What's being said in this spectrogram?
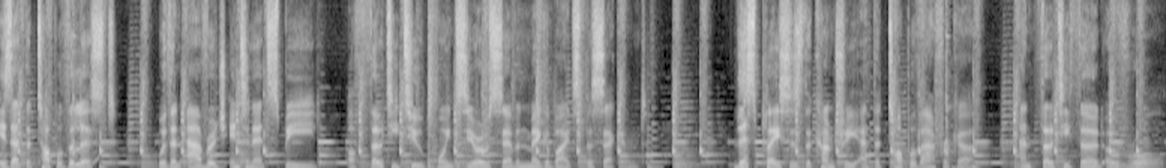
is at the top of the list with an average internet speed of 32.07 megabytes per second. This places the country at the top of Africa and 33rd overall,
